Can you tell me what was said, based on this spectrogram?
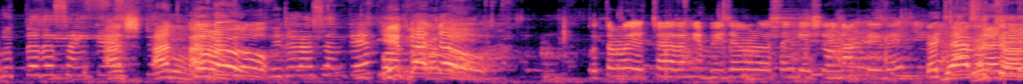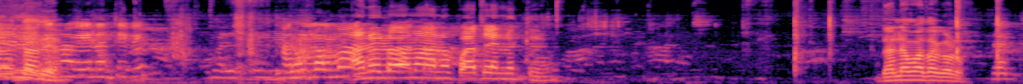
ವೃತ್ತದ ಸಂಖ್ಯೆ ಎಷ್ಟು? ಹತ್ತು. ಬೀಜಗಳ ಸಂಖ್ಯೆ? ಇಪ್ಪತ್ತು. ವೃತ್ತಗಳು ಹೆಚ್ಚಾದಂಗೆ ಬೀಜಗಳ ಸಂಖ್ಯೆ ಏನಾಗ್ತಾ ಇದೆ ನಾವು ಏನಂತೀವಿ ಅನುಲೋಮ ಅನುಲೋಮ ಅನುಪಾತ ಎನ್ನುತ್ತೇವೆ. ಧನ್ಯವಾದಗಳು. ಧನ್-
